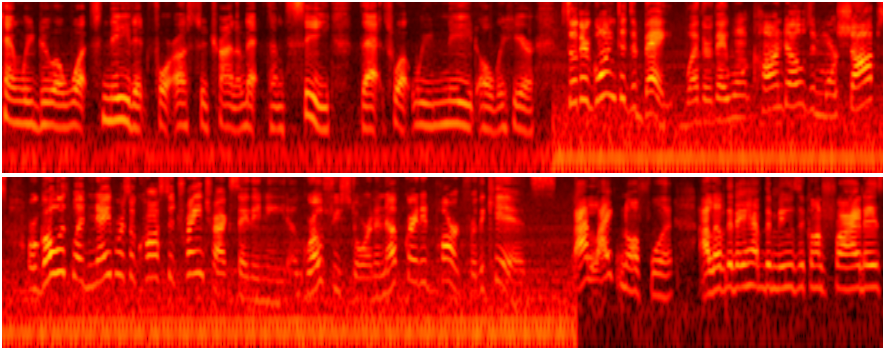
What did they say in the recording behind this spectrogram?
can we do or what's needed for us to try to let them see that's what we need over here. So they're going to debate whether they want condos and more shops or go with what neighbors across the train tracks say they need, a grocery store and an upgraded park for the kids. I like Northwood. I love that they have the music on Fridays.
